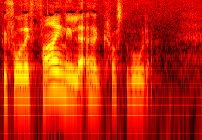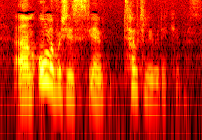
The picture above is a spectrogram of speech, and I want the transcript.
before they finally let her cross the border. Um, all of which is, you know, totally ridiculous.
